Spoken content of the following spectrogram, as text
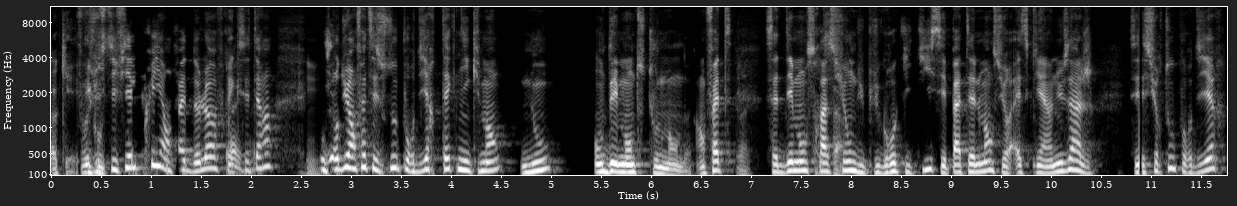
Ok. Il faut justifier le prix, en fait, de l'offre, etc. Mm. Aujourd'hui, en fait, c'est surtout pour dire techniquement, nous, on démonte tout le monde. En fait, cette démonstration du plus gros kiki, c'est pas tellement sur est-ce qu'il y a un usage? C'est surtout pour dire,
